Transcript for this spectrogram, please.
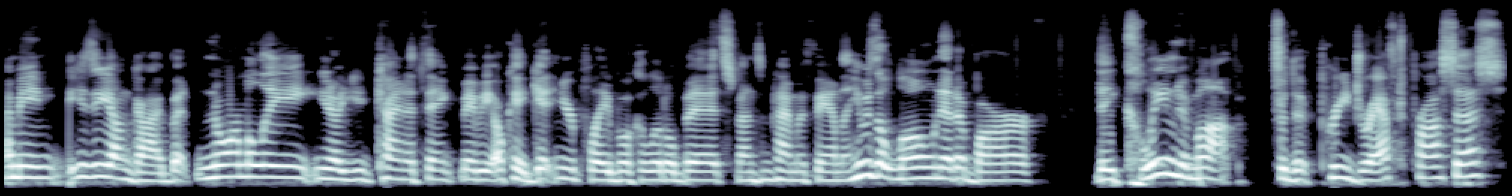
I mean, he's a young guy, but normally, you know, you'd kind of think maybe, okay, get in your playbook a little bit, spend some time with family. He was alone at a bar. They cleaned him up for the pre draft process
